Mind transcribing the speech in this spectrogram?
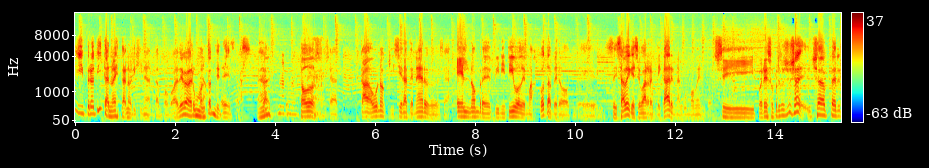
Y pero Tita no es tan original tampoco. Debe haber un montón de titas. ¿eh? Todos, o sea, cada uno quisiera tener o sea, el nombre definitivo de mascota, pero eh, se sabe que se va a replicar en algún momento. Sí, por eso. Por eso yo ya, ya per-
